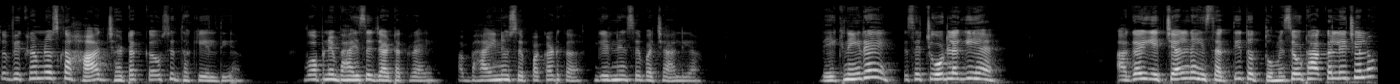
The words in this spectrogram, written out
तो विक्रम ने उसका हाथ झटक कर उसे धकेल दिया। वो अपने भाई से जा टकराई और भाई ने उसे पकड़कर गिरने से बचा लिया। देख नहीं रहे? इसे चोट लगी है। अगर ये चल नहीं सकती तो तुम इसे उठाकर ले चलो,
